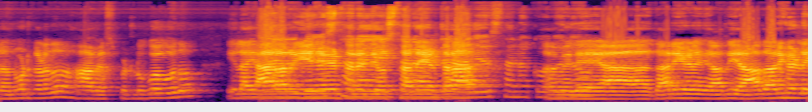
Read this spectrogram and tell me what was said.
ನಾವು ನೋಡ್ಕೊಳ್ಳೋದು ಆ ಹಾಸ್ಪಿಟ್ಲಿಗೆ ಹೋಗೋದು. ಇಲ್ಲ ಯಾರು ಏನು ಹೇಳ್ತಾರೆ ದೇವಸ್ಥಾನ ಹೇಳ್ತಾರ? ಆಮೇಲೆ ಆ ದಾರಿ ಹೇಳಿ ಅದು ಯಾವ ದಾರಿ ಹೇಳಿ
